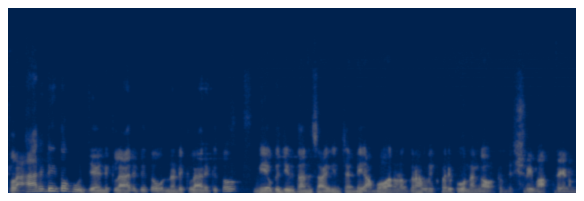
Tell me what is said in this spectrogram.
క్లారిటీతో పూజ చేయండి. క్లారిటీతో ఉండండి. క్లారిటీతో మీ యొక్క జీవితాన్ని సాగించండి. అమ్మవారి అనుగ్రహం మీకు పరిపూర్ణంగా ఉంటుంది. శ్రీమాత్రేణం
